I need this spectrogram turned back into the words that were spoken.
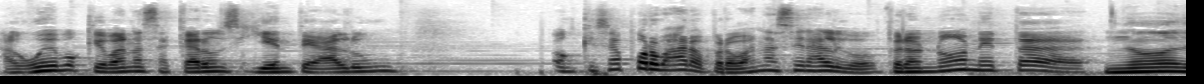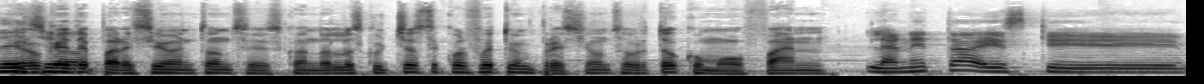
a huevo que van a sacar un siguiente álbum, aunque sea por varo, pero van a hacer algo. Pero no, neta, No, de ¿Pero hecho. qué te pareció entonces? Cuando lo escuchaste, ¿cuál fue tu impresión? Sobre todo como fan. la neta es que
